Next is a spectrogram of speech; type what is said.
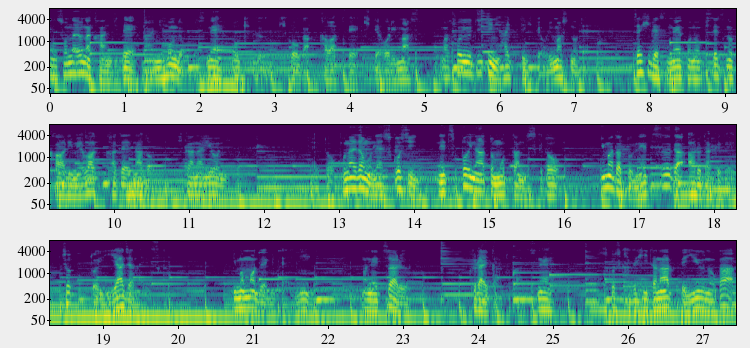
えー、そんなような感じで、まあ、日本でもですね大きく気候が変わってきております、まあ、そういう時期に入ってきておりますのでぜひですねこの季節の変わり目は風邪などひかないように、えーと、この間もね少し熱っぽいなと思ったんですけど今だと熱があるだけでちょっと嫌じゃないですか。今までみたいに、まあ、熱ある暗いからとかですね少し風邪ひいたなっていうのが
